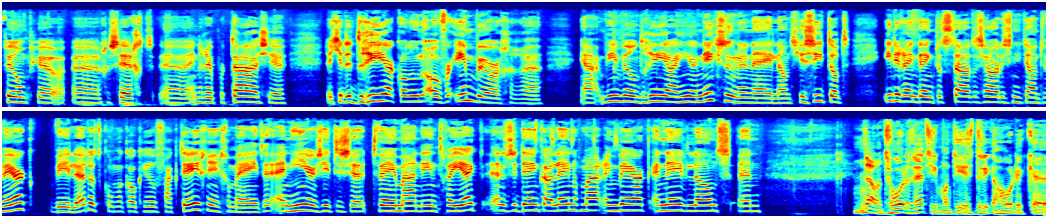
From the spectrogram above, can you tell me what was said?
filmpje gezegd, in de reportage... dat je er drie jaar kan doen over inburgeren. Ja, wie wil drie jaar hier niks doen in Nederland? Je ziet dat iedereen denkt dat statushouders niet aan het werk willen. Dat kom ik ook heel vaak tegen in gemeenten. En hier zitten ze twee maanden in traject... en ze denken alleen nog maar in werk en Nederlands... en nou, het hoorde net iemand, die is drie, hoorde ik uh,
